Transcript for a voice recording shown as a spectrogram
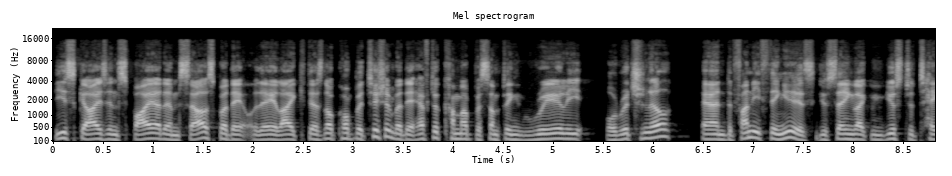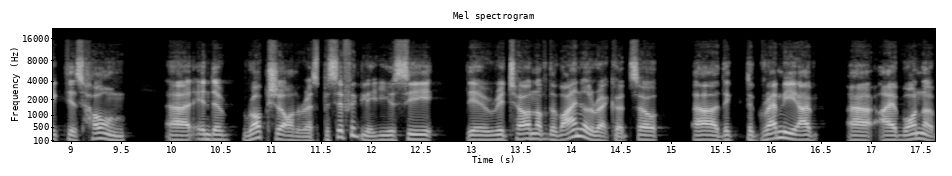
these guys inspire themselves, but they they like there's no competition, but they have to come up with something really original. And the funny thing is, you're saying like we used to take this home uh, in the rock genre specifically. You see the return of the vinyl record. So uh, the the Grammy I uh, I won a,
